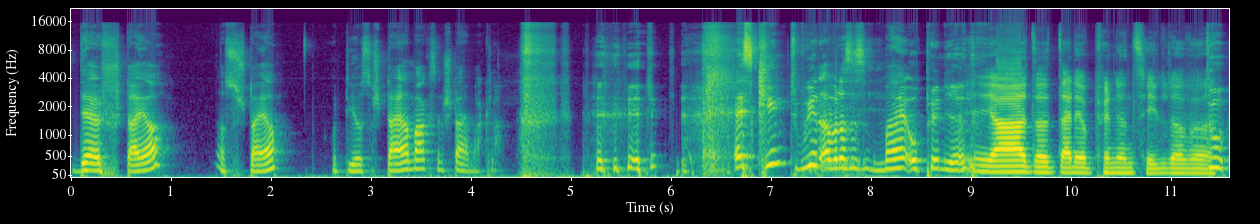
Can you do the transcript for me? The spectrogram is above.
der Steier aus Steyr und die aus Steiermark sind Steiermakler. es klingt weird, aber das ist my opinion. ja, da, deine Opinion zählt, aber. Du,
